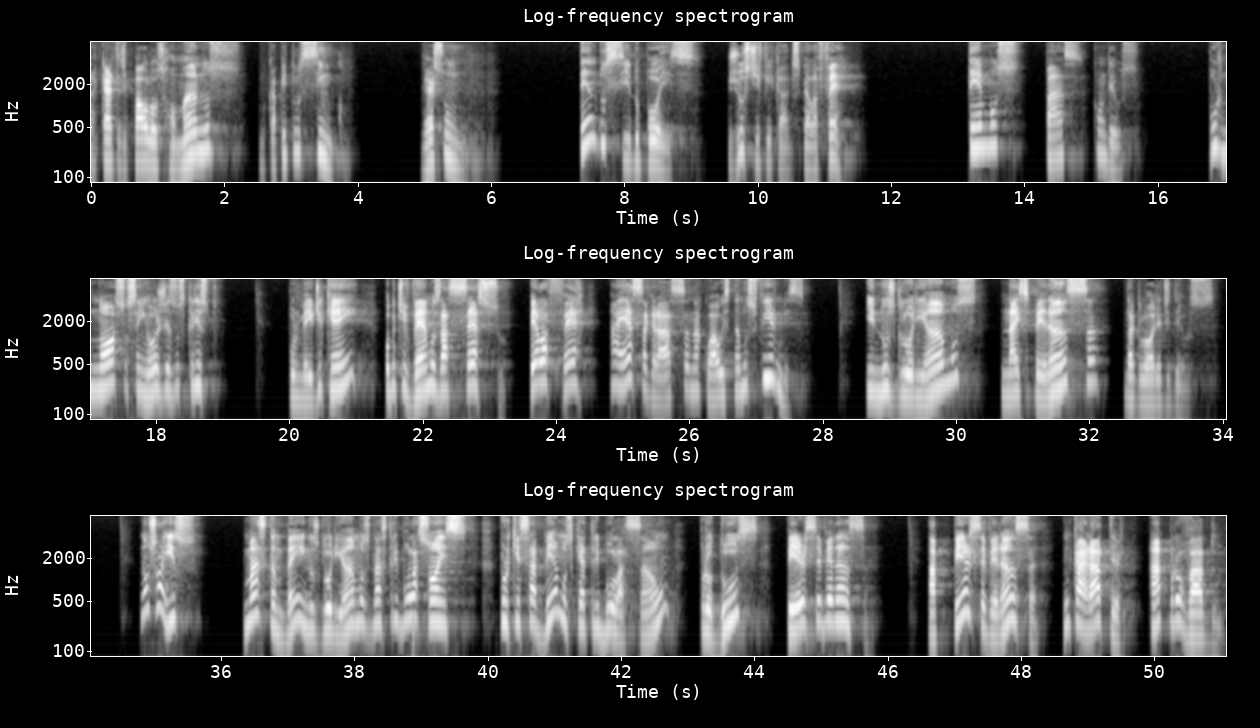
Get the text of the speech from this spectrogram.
na carta de Paulo aos Romanos, no capítulo 5, verso 1. Tendo sido, pois, justificados pela fé, temos paz com Deus, por nosso Senhor Jesus Cristo, por meio de quem obtivemos acesso pela fé a essa graça na qual estamos firmes e nos gloriamos na esperança da glória de Deus. Não só isso, mas também nos gloriamos nas tribulações, porque sabemos que a tribulação produz perseverança. A perseverança, um caráter aprovado.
